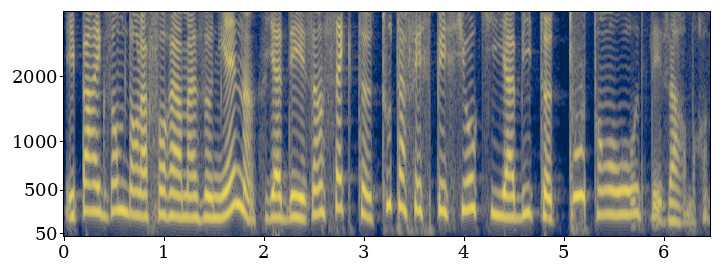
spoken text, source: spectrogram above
Et par exemple, dans la forêt amazonienne, il y a des insectes tout à fait spéciaux qui habitent tout en haut des arbres.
